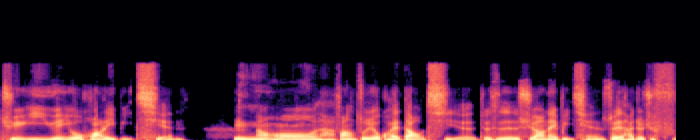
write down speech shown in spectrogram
去医院又花了一笔钱，嗯，然后她房租又快到期了，就是需要那笔钱，所以她就去赴，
